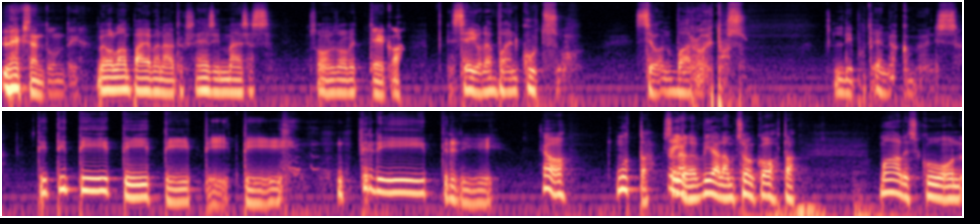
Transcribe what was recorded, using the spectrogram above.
Yhdeksän tuntia. Me ollaan päivänäytöksen ensimmäisessä. Se on sovittu. Eka. Se ei ole vain kutsu. Se on varoitus. Liput ennakkomyynnissä. Ti ti ti ti ti ti ti. Tididi, tididi. Joo, mutta se Kyllä. ei ole vielä, mutta se on kohta. Maaliskuu on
